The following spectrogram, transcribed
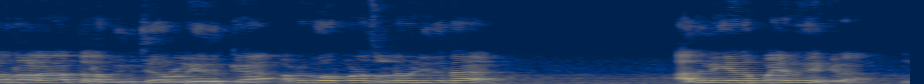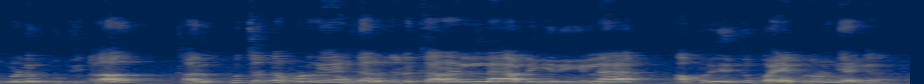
அதனால நான் தளபதி விஜய் அவர்கள் இருக்கேன் அப்படி ஓப்பனாக சொல்ல வேண்டியதுன்னு அதுலேயே நான் பயன் கேட்குறேன். உங்களுடைய புத்தி அதாவது கருப்பு சட்டை போடுறது என் கருப்பு சட்டை கரை இல்லை அப்படிங்கிறீங்களா அப்புறம் எதுக்கு பயப்படணும்னு கேட்குறேன்.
